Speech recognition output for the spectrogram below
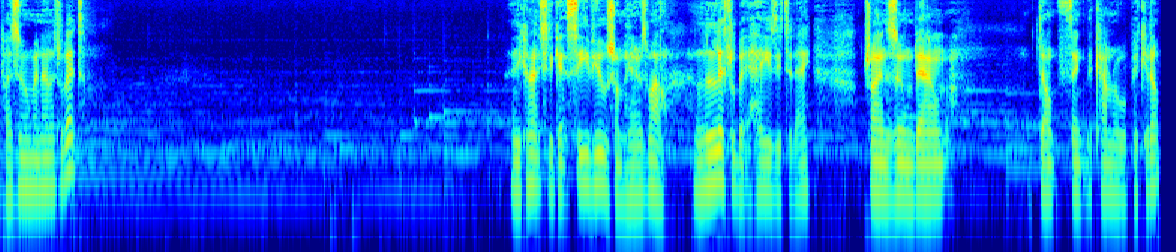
if I zoom in a little bit. And you can actually get sea views from here as well. A little bit hazy today. Try and zoom down. Don't think the camera will pick it up.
